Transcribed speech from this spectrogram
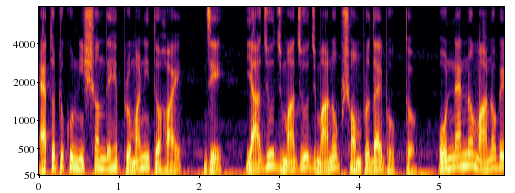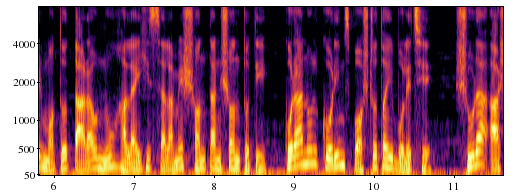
এতটুকু নিঃসন্দেহে প্রমাণিত হয় যে ইয়াজুজ মাজুজ মানব সম্প্রদায়ভুক্ত। অন্যান্য মানবের মতো তারাও নূহ আলাইহিসালামের সন্তান সন্ততি। কোরআনুল করিম স্পষ্টতই বলেছে সুরা আশ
